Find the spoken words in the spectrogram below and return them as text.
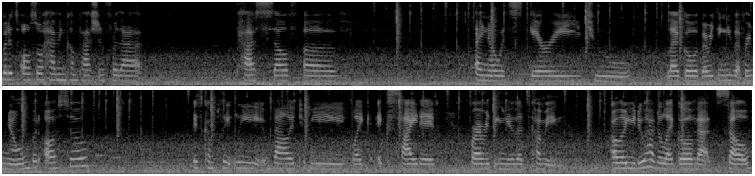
but it's also having compassion for that past self of I know it's scary to let go of everything you've ever known, but also it's completely valid to be like excited for everything new that's coming. Although you do have to let go of that self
